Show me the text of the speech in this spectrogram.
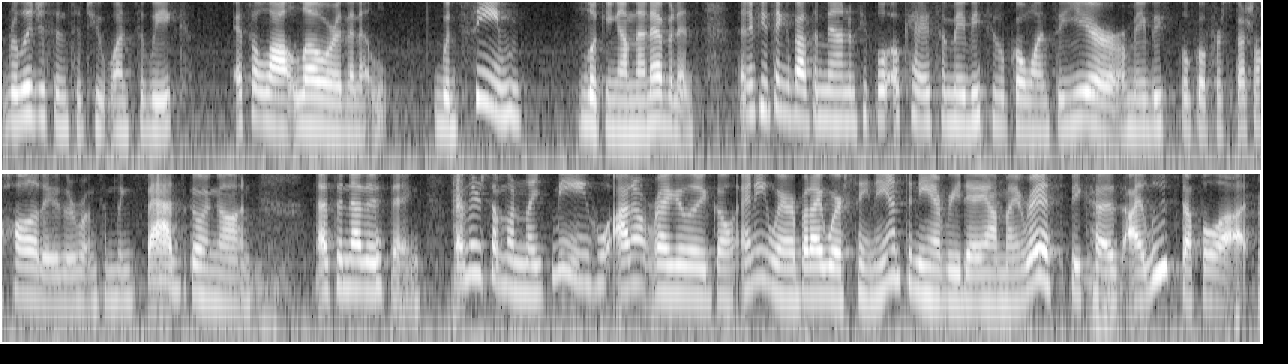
religious institute once a week, it's a lot lower than it would seem looking on that evidence. Then if you think about the amount of people, okay, so maybe people go once a year, or maybe people go for special holidays, or when something bad's going on, mm-hmm. that's another thing. Then there's someone like me who I don't regularly go anywhere, but I wear St. Anthony every day on my wrist because mm-hmm. I lose stuff a lot.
